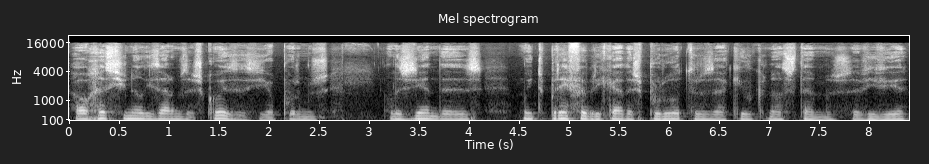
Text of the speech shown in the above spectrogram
ao racionalizarmos as coisas e ao pormos legendas muito pré-fabricadas por outros àquilo que nós estamos a viver,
